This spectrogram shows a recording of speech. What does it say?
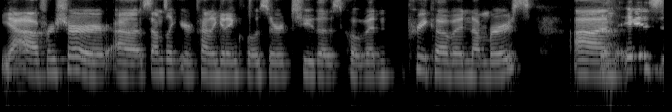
Yeah, for sure. Uh, sounds like you're kind of getting closer to those COVID pre-COVID numbers. Um, yeah. Is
